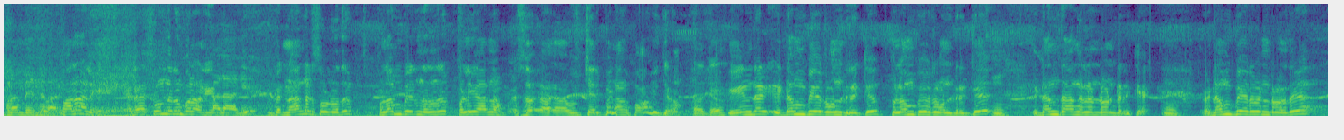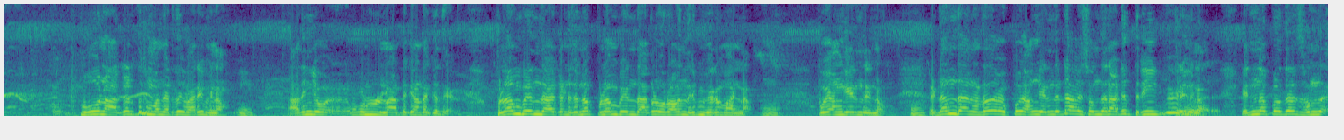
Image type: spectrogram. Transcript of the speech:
புலம்பெயர்ந்து பலாலி அதாவது சுதந்திரம் பலாலி. பலாலி. இப்ப நாங்கள் சொல்றது புலம்பெயர்ந்தது பிள்ளையான உச்சரிப்பை நாங்கள் பாவிக்கிறோம். ஏனென்றால் இடம்பெயர் ஒன்று இருக்கு புலம்பெயர் ஒன்று இருக்கு இடந்தாங்கல் ஒன்று இருக்கு இடம்பெயர்ன்றது பூனாக்கள் திரும்ப அந்த இடத்துக்கு வருவினம் அது இங்கே உள் நாட்டுக்கு நடக்குது. புலம்பெயர்ந்தாக்கன்னு சொன்னா புலம்பெயர்ந்தாக்கள் ஒரு ஆளும் திரும்பி மாட்டான் போய் அங்கே இருந்துடணும். இடந்தாங்கன்றது போய் அங்கே இருந்துட்டு அவன் சொந்த நாட்டு திரும்பி வருவினம் என்ன பொறுத்த சொந்த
